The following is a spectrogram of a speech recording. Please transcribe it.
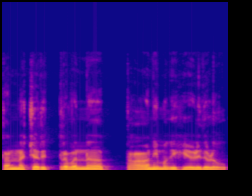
ತನ್ನ ಚರಿತ್ರವನ್ನು ತಾ ನಿಮಗೆ ಹೇಳಿದಳು.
